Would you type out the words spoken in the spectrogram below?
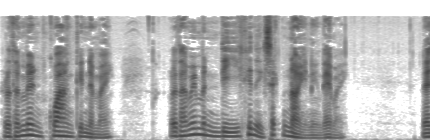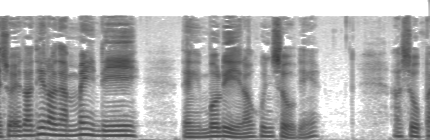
เราทำให้มันกว้างขึ้นได้ไหม เราทำให้มันดีขึ้นอีกสักหน่อยหนึ่งได้ไหม ในส่วนตอนที่เราทำไม่ดี อย่างบุหรี่เราคุณสูบอย่างเงี้ยเอาสูบไป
